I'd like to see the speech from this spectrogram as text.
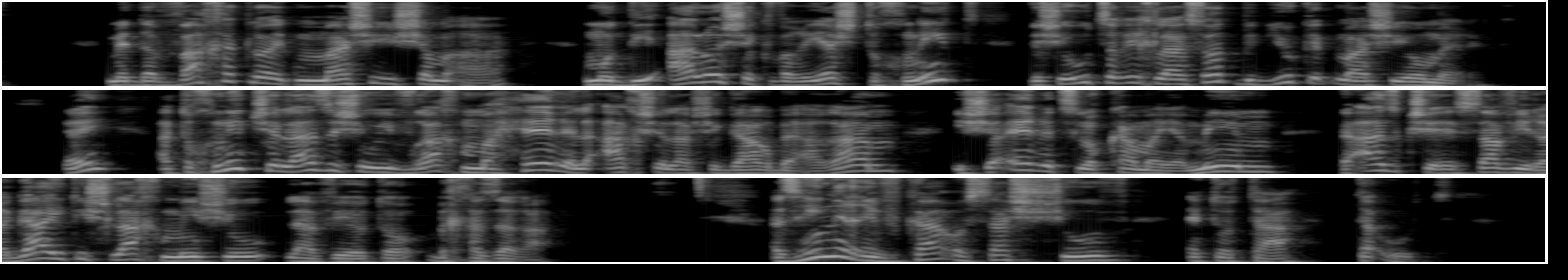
מדווחת לו את מה שהיא שמעה, מודיעה לו שכבר יש תוכנית ושהוא צריך לעשות בדיוק את מה שהיא אומרת. Okay? אוקיי? התוכנית שלה זה שהוא יברח מהר אל אח שלה שגר בארם, יישאר אצלו כמה ימים, ואז כשעשו יירגע היא תשלח מישהו להביא אותו בחזרה. אז הנה רבקה עושה שוב את אותה טעות.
